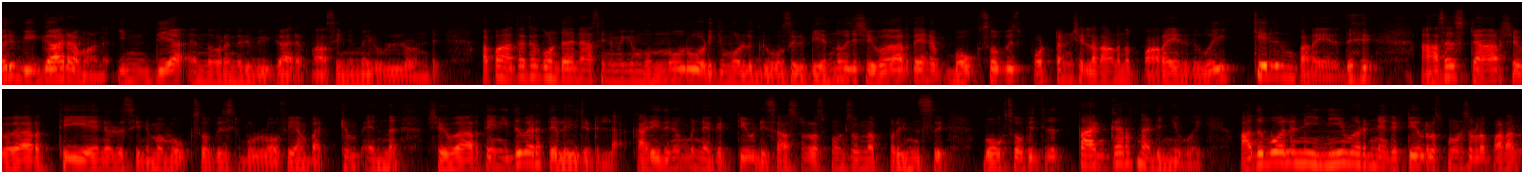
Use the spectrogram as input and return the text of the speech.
ഒരു വികാരമാണ്. ഇന്ത്യ എന്ന് പറയുന്നൊരു വികാരം ആ സിനിമയിലുള്ളിലുണ്ട് അപ്പോൾ അതൊക്കെ കൊണ്ട് തന്നെ ആ സിനിമയ്ക്ക് മുന്നൂറ് കോടിക്ക് മുകളിൽ ഗ്രോസ് കിട്ടി. എന്ന് വെച്ച് ശിവകാർത്തിന്റെ ബോക്സ് ഓഫീസ് പൊട്ടൻഷ്യൽ അതാണെന്ന് പറയരുത്. ഒരിക്കലും പറയരുത്. ആസ് എ സ്റ്റാർ ശിവകാർത്തിയേന് ഒരു സിനിമ ബോക്സ് ഓഫീസിൽ പുൾ ഓഫ് ചെയ്യാൻ പറ്റും എന്ന് ശിവകാർത്തിയൻ ഇതുവരെ തെളിയിച്ചിട്ടില്ല. കാര്യം ഇതിനു മുമ്പ് നെഗറ്റീവ് ഡിസാസ്റ്റർ റെസ്പോൺസ് വന്ന പ്രിൻസ് ബോക്സ് ഓഫീസിൽ തകർന്നടിഞ്ഞു പോയി. അതുപോലെ തന്നെ ഇനിയും ഒരു നെഗറ്റീവ് റെസ്പോൺസ് ഉള്ള പടം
